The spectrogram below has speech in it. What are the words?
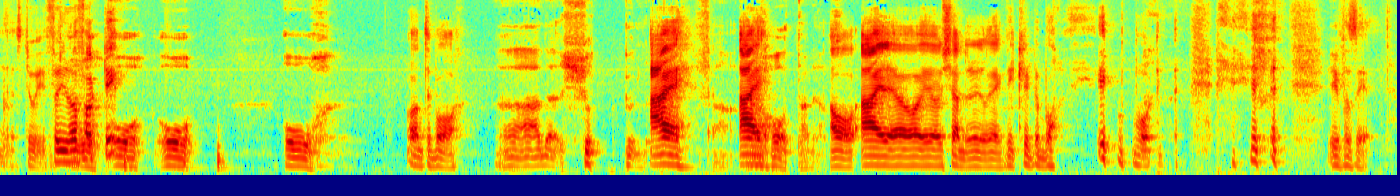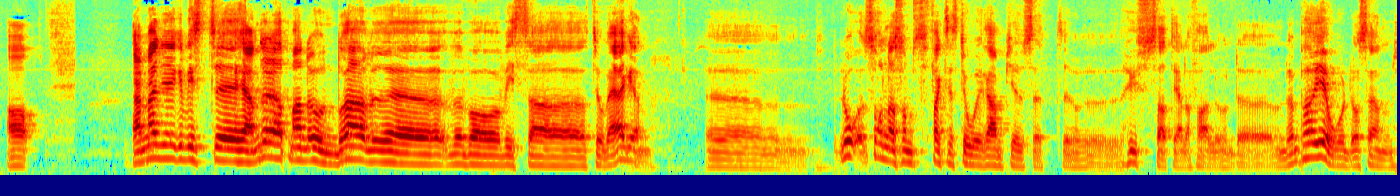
Eh, Stod i 4.40. Åh, åh, åh. Var inte bra. Ja, det är köttbulle. Nej, Fan, nej. Jag hatar det. Ja, nej, jag, jag kände det direkt. Vi klipper bort, bort. Vi får se. Ja. ja men visst eh, händer det att man undrar eh, vad vissa tog vägen. Eh, Sådana som faktiskt stod i rampljuset eh, hyfsat i alla fall under, under en period och sen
